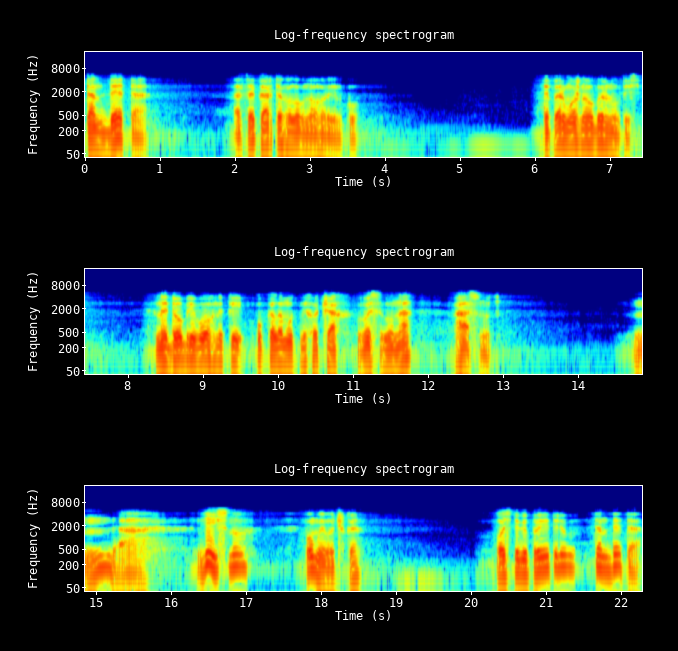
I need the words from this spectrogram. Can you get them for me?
тандета, а це карта головного ринку. Тепер можна обернутись. Недобрі вогники у каламутних очах веселуна гаснуть. М-да, дійсно, помилочка. Ось тобі, приятелю, тандета.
